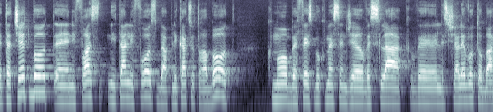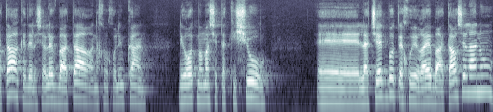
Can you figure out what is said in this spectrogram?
את הצ'טבוט אה, נפרס, ניתן לפרוס באפליקציות רבות, כמו בפייסבוק מסנג'ר וסלאק, ולשלב אותו באתר. כדי לשלב באתר, אנחנו יכולים כאן לראות ממש את הקישור אה, לצ'טבוט, איך הוא ייראה באתר שלנו.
